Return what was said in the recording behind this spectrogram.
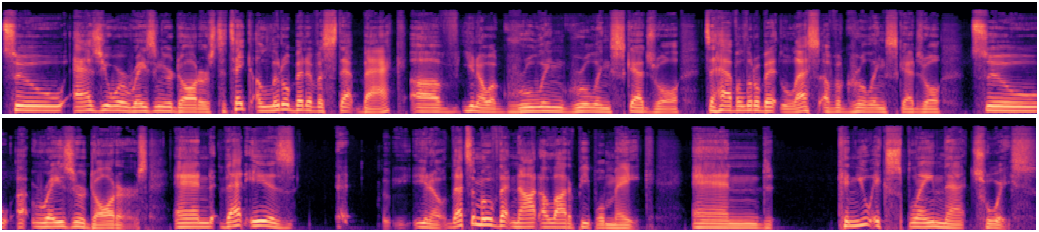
to, as you were raising your daughters, to take a little bit of a step back of, you know, a grueling, grueling schedule to have a little bit less of a grueling schedule to uh, raise your daughters. And that is, you know, that's a move that not a lot of people make. And can you explain that choice?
